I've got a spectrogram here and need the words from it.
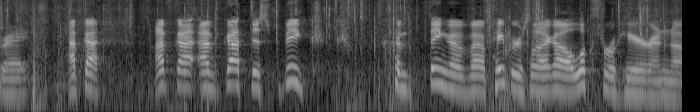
Right. I've got, I've got, I've got this big con- thing of uh, papers that I gotta look through here, and uh,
